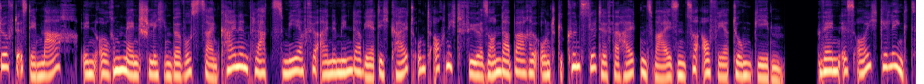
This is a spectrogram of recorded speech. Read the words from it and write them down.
dürfte es demnach in eurem menschlichen Bewusstsein keinen Platz mehr für eine Minderwertigkeit und auch nicht für sonderbare und gekünstelte Verhaltensweisen zur Aufwertung geben. Wenn es euch gelingt,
